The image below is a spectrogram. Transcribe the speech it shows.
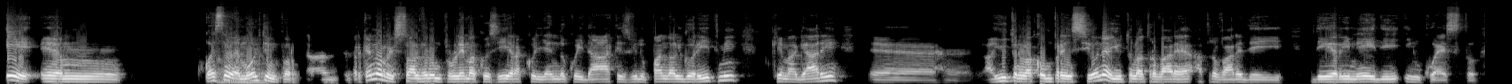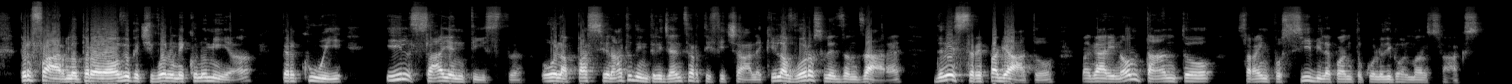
E ehm, questo è molto importante, perché non risolvere un problema così raccogliendo quei dati, sviluppando algoritmi che magari eh, aiutano la comprensione, aiutano a trovare, a trovare dei, dei, rimedi in questo. Per farlo però è ovvio che ci vuole un'economia per cui il scientist o l'appassionato di intelligenza artificiale che lavora sulle zanzare deve essere pagato, magari non tanto sarà impossibile quanto quello di Goldman Sachs,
